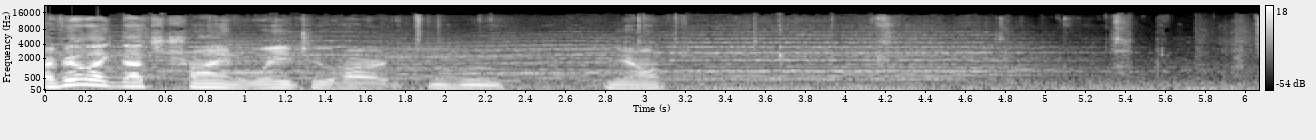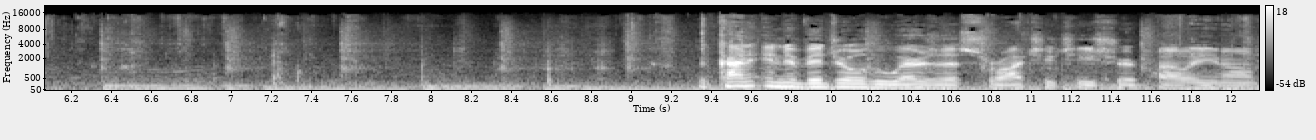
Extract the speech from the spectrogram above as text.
I feel like that's trying way too hard. hmm You know? The kind of individual who wears a Sriracha t-shirt probably, you know,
